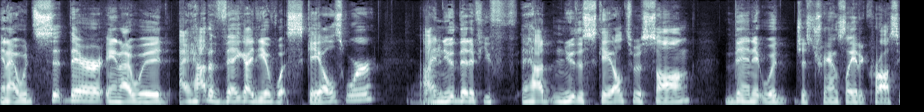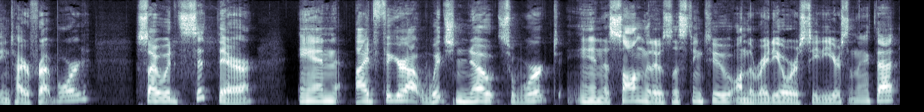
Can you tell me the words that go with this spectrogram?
And I would sit there and I would, I had a vague idea of what scales were. I knew that if you f- had knew the scale to a song, then it would just translate across the entire fretboard. So I would sit there and I'd figure out which notes worked in a song that I was listening to on the radio or a CD or something like that.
